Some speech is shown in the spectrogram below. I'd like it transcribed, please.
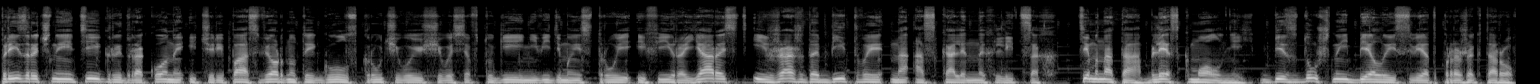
Призрачные тигры, драконы и черепа, свернутый гул скручивающегося в тугие невидимые струи эфира, ярость и жажда битвы на оскаленных лицах. Темнота, блеск молний, бездушный белый свет прожекторов.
